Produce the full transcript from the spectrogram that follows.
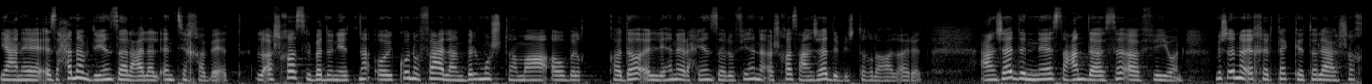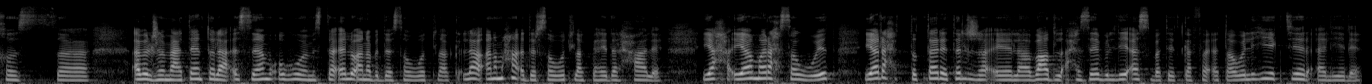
يعني إذا حدا بده ينزل على الانتخابات الأشخاص اللي بدهم يتنقوا يكونوا فعلا بالمجتمع أو بال القضاء اللي هن رح ينزلوا فيه هن أشخاص عن جد بيشتغلوا على الأرض. عن جد الناس عندها ثقة فيهم. مش إنه آخر تكة طلع شخص آه، قبل جمعتين طلع اسم وهو مستقل وأنا بدي اصوت لك. لا أنا ما حقدر صوت لك بهيدا الحالة. يا يا ما رح صوت يا رح تضطري تلجئي لبعض الأحزاب اللي أثبتت كفاءتها واللي هي كتير قليلة.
